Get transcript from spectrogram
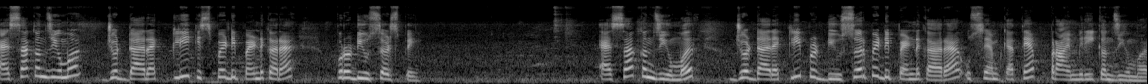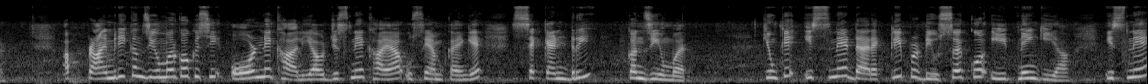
ऐसा कंज्यूमर जो डायरेक्टली किस पे डिपेंड करा है? प्रोड्यूसर्स पे। ऐसा कंज्यूमर जो डायरेक्टली प्रोड्यूसर पे डिपेंड कर रहा है उससे हम कहते हैं प्राइमरी कंज्यूमर अब प्राइमरी कंज्यूमर को किसी और ने खा लिया और जिसने खाया, उसे हम कहेंगे सेकेंडरी कंज्यूमर क्योंकि इसने डायरेक्टली प्रोड्यूसर को ईट नहीं किया। इसने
